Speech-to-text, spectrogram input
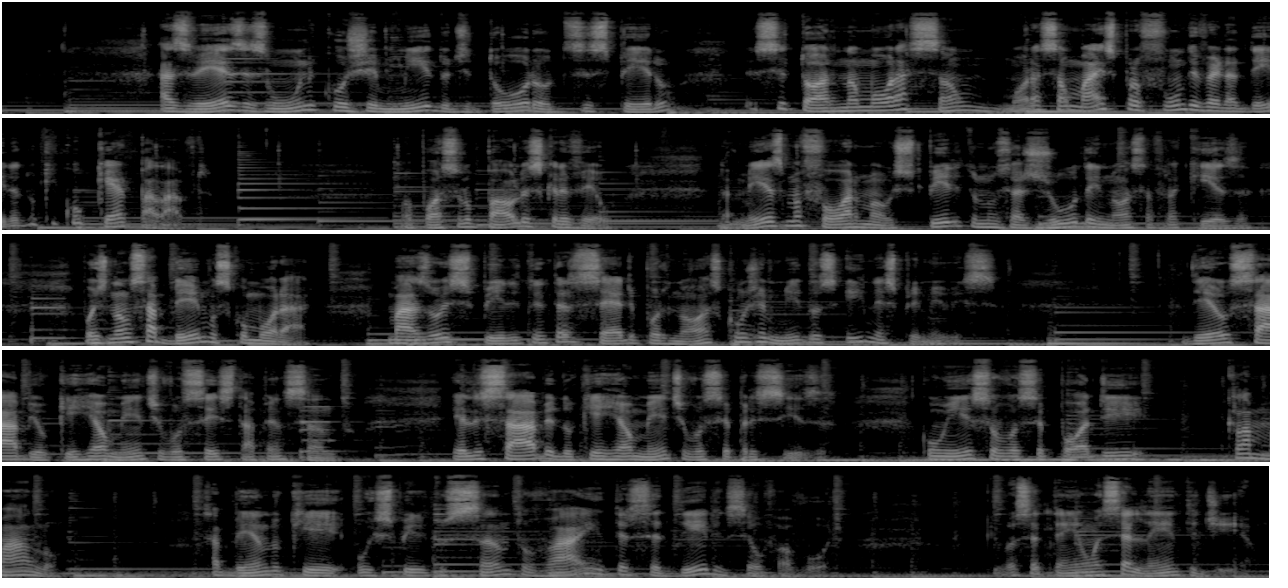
Às vezes, um único gemido de dor ou desespero se torna uma oração, uma oração mais profunda e verdadeira do que qualquer palavra. O apóstolo Paulo escreveu: da mesma forma, o Espírito nos ajuda em nossa fraqueza, pois não sabemos como orar, mas o Espírito intercede por nós com gemidos inexprimíveis. Deus sabe o que realmente você está pensando. Ele sabe do que realmente você precisa. Com isso, você pode clamá-lo, sabendo que o Espírito Santo vai interceder em seu favor. Que você tenha um excelente dia.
